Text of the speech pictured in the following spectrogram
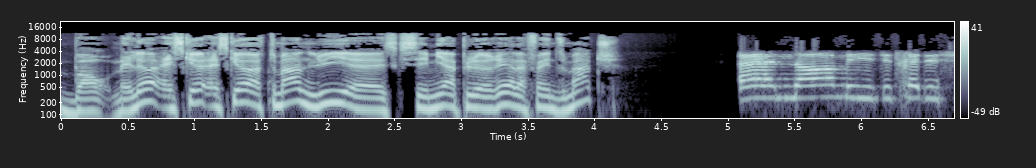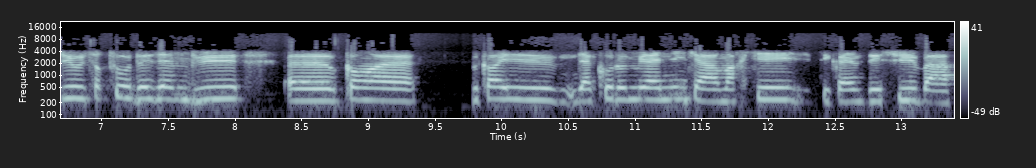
Bon, mais là, est-ce que, est-ce que Hartmann, lui, euh, est-ce qu'il s'est mis à pleurer à la fin du match? Euh, non, mais il était très déçu, surtout au deuxième but, euh, quand, euh, quand il y a Colomiani qui a marqué, j'étais quand même déçu. Bah,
